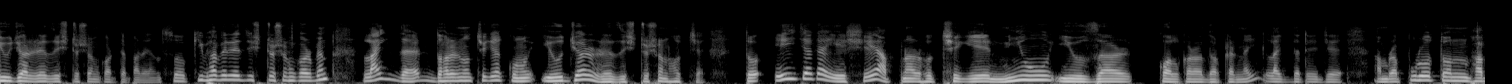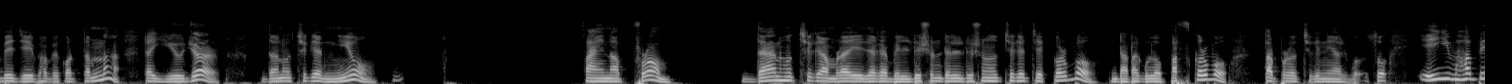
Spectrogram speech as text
ইউজার রেজিস্ট্রেশন করতে পারেন। সো কীভাবে রেজিস্ট্রেশন করবেন? লাইক দ্যাট ধরেন হচ্ছে গিয়ে কোনো ইউজার রেজিস্ট্রেশন হচ্ছে। তো এই জায়গায় এসে আপনার হচ্ছে গিয়ে নিউ ইউজার কল করার দরকার নাই। লাইক দ্যাট এই যে আমরা পুরাতন ভাবে যেভাবে করতাম না এটা ইউজার দেন হচ্ছে গিয়ে new sign up form then হচ্ছে গিয়ে আমরা এই জায়গায় ভ্যালিডেশন টেলিডেশন হচ্ছে গিয়ে চেক করব ডাটাগুলো পাস করব, তারপর হচ্ছে গিয়ে নিয়ে আসব। সো এইভাবে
